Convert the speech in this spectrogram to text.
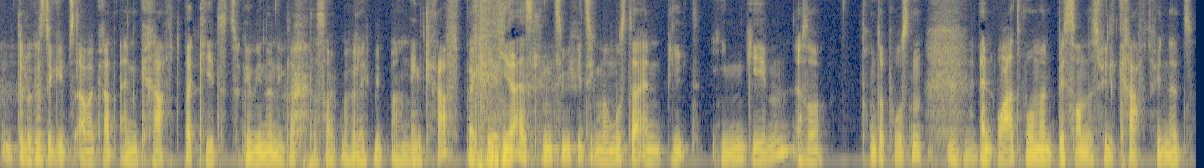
Der Lukas, da gibt's aber gerade ein Kraftpaket zu gewinnen. Ich glaube, da sollte man vielleicht mitmachen. Ein Kraftpaket. Ja, es klingt ziemlich witzig. Man muss da ein Bild hingeben, also drunter posten. Ein Ort, wo man besonders viel Kraft findet.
